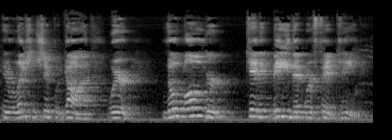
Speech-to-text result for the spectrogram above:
in relationship with God where no longer can it be that we're fed king.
